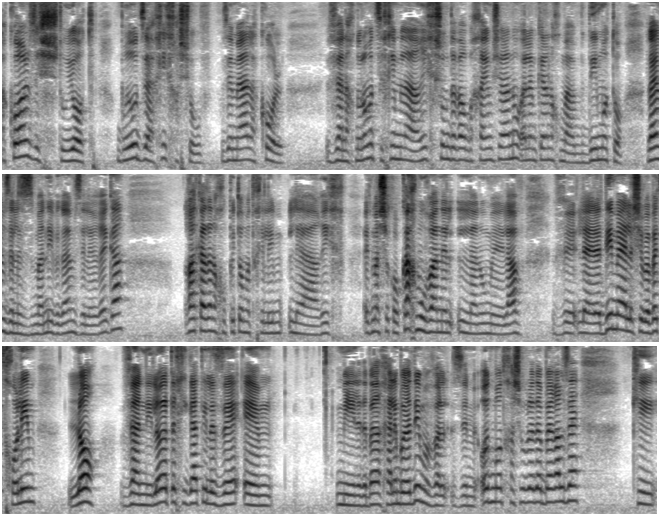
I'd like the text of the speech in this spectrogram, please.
הכל זה שטויות. בריאות זה הכי חשוב. זה מעל הכל. ואנחנו לא מצליחים להעריך שום דבר בחיים שלנו, אלא אם כן אנחנו מאבדים אותו. גם אם זה לזמני וגם אם זה לרגע, רק אז אנחנו פתאום מתחילים להעריך את מה שכל כך מובן לנו מאליו. ולילדים האלה שבבית חולים, לא. ואני לא יודעת איך הגעתי לזה אה, מלדבר על חיילים בודדים, אבל זה מאוד מאוד חשוב לדבר על זה, כי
